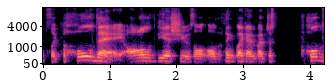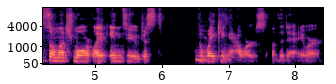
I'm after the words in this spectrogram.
it's like the whole day, all of the issues, all, all the things. Like I've, I've just pulled so much more like into just the Yeah. waking hours of the day. Where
